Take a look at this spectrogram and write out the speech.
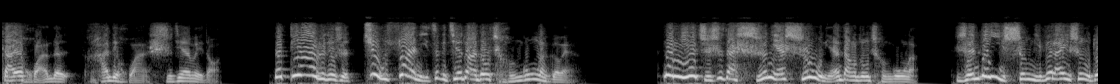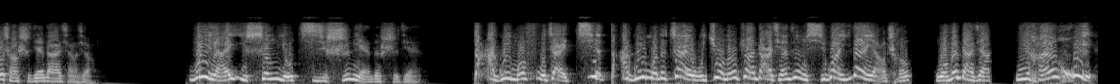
该还的还得还，时间未到。那第二个就是，就算你这个阶段都成功了，各位，那你也只是在十年、十五年当中成功了。人的一生，你未来一生有多长时间？大家想想。未来一生有几十年的时间，大规模负债借大规模的债务就能赚大钱，这种习惯一旦养成，我问大家，你还会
